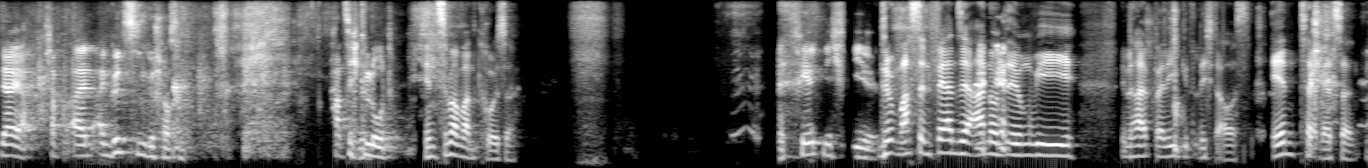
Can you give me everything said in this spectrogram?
Ja, ja, ich habe einen, einen günstigen geschossen. Hat sich gelohnt. In Zimmerwandgröße. Fehlt nicht viel. Du machst den Fernseher an und irgendwie in halb Berlin geht Licht aus. Interessant.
